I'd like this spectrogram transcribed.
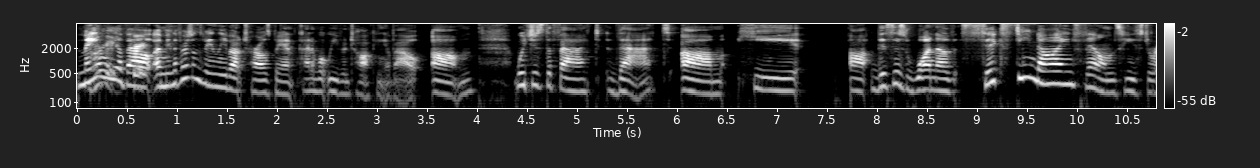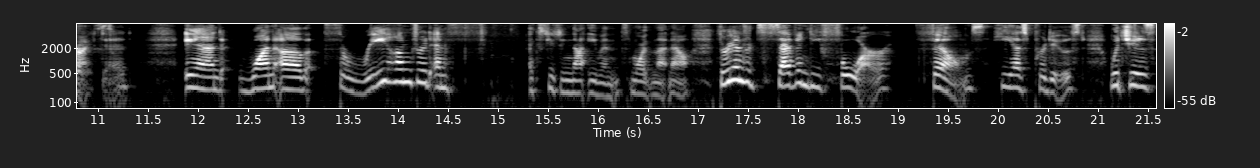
mainly Alright, about great. i mean the first one's mainly about charles band kind of what we've been talking about um which is the fact that um he uh this is one of 69 films he's directed and one of 300 and excuse me not even it's more than that now 374 films he has produced which is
